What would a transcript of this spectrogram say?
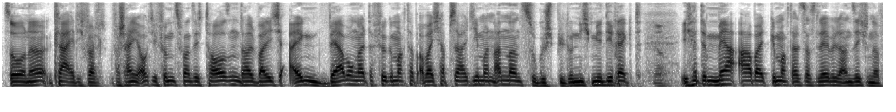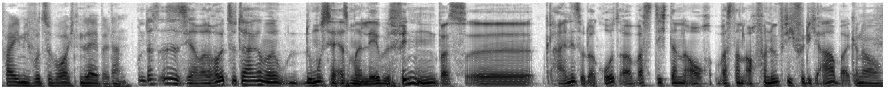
so, ne, klar hätte ich wahrscheinlich auch die 25.000 halt, weil ich eigene Werbung halt dafür gemacht habe, aber ich habe sie halt jemand anderen zugespielt und nicht mir direkt. Ja. Ich hätte mehr Arbeit gemacht als das Label an sich und da frage ich mich, wozu brauche ich ein Label dann? Und das ist es ja, weil heutzutage, du musst ja erstmal ein Label finden, was äh, klein ist oder groß, aber was dich dann auch, was dann auch vernünftig für dich arbeitet. Genau.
